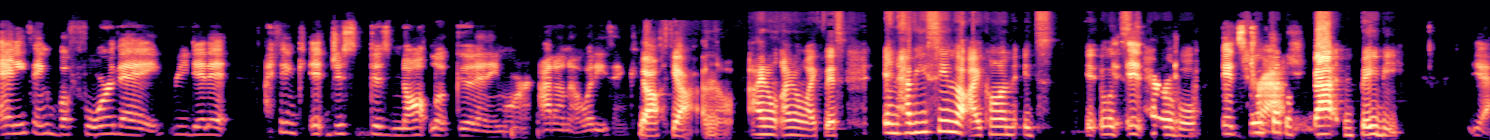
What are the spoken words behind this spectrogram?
anything before they redid it. I think it just does not look good anymore. I don't know. What do you think? Yeah, yeah, no, I don't, I don't like this. And have you seen the icon? It's, it looks It- terrible. It's She looks like a fat baby. Yeah.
